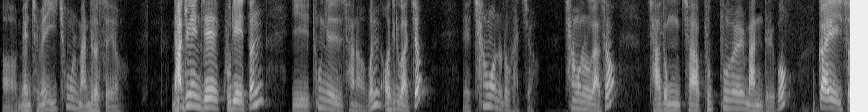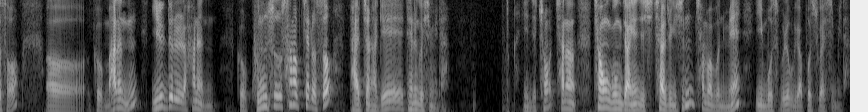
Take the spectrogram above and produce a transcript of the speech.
어, 맨 처음에 이 총을 만들었어요. 나중에 이제 구리에 있던 이 통일 산업은 어디로 갔죠? 예, 창원으로 갔죠. 창원으로 가서 자동차 부품을 만들고 국가에 있어서 어, 그 많은 일들을 하는 그 군수 산업체로서 발전하게 되는 것입니다. 이제 창원, 공장에 이제 시찰 중이신 참아버님의 이 모습을 우리가 볼 수가 있습니다.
